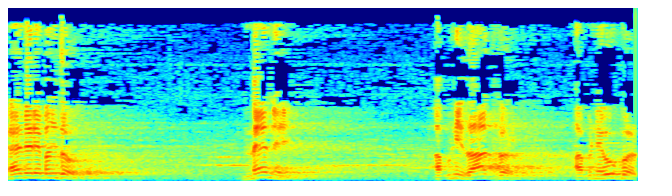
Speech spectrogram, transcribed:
اے میرے بندو، میں نے اپنی ذات پر، اپنے اوپر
